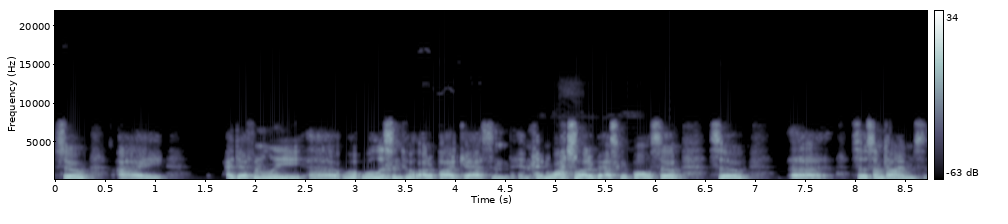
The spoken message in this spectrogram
so I I definitely uh, will, will, listen to a lot of podcasts and, and, and watch a lot of basketball. So so uh, so sometimes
